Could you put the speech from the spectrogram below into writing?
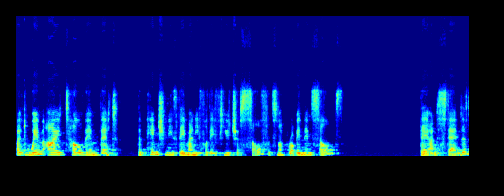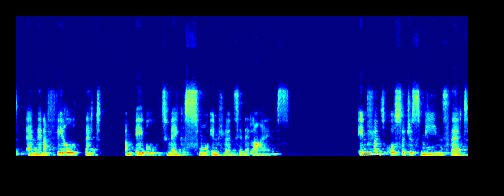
But when I tell them that the pension is their money for their future self, it's not robbing themselves, they understand it. And then I feel that I'm able to make a small influence in their lives. Influence also just means that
